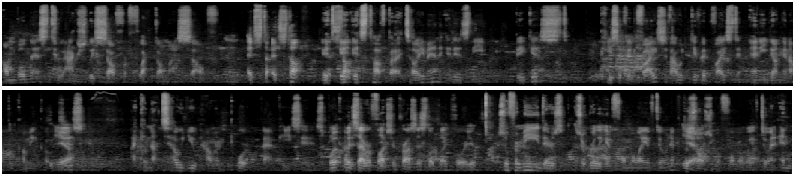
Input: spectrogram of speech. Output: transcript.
humbleness to actually self-reflect on myself. It's t- it's tough. It's, It's it, tough. it's tough, but I tell you, man, it is the biggest piece of advice. If I would give advice to any young and up and coming coaches, I cannot tell you how important that piece is. What, what's that reflection process look like for you? So for me, there's there's a really informal way of doing it, but Yeah. there's also a formal way of doing it. And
